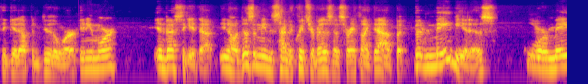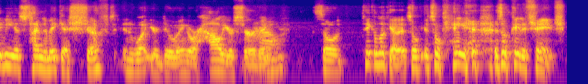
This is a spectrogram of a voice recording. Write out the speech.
to get up and do the work anymore, investigate that. You know, it doesn't mean it's time to quit your business or anything like that, but but maybe it is. Yeah. Or maybe it's time to make a shift in what you're doing or how you're serving. Wow. So take a look at it. It's, it's okay. It's okay to change.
